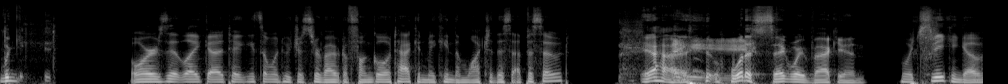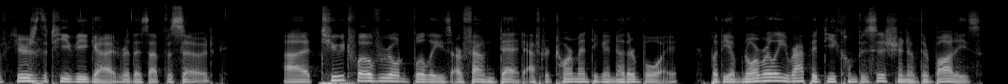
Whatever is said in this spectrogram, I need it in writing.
Like it- Or is it like uh, taking someone who just survived a fungal attack and making them watch this episode? yeah, Hey. what a segue back in. Which, speaking of, here's the TV guide for this episode. Uh, two 12 year old bullies are found dead after tormenting another boy, but the abnormally rapid decomposition of their bodies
